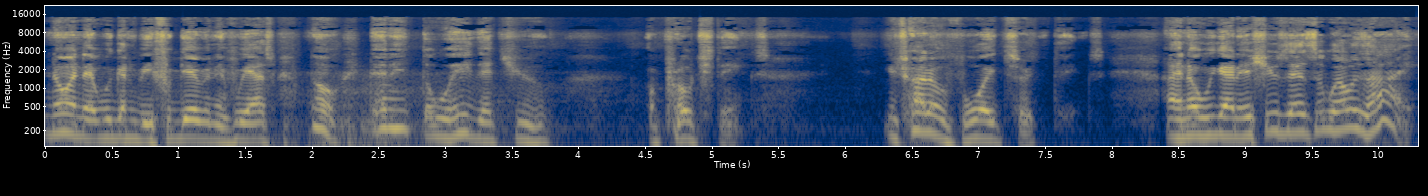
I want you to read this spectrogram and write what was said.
knowing that we're going to be forgiven if we ask. No, that ain't the way that you approach things. You try to avoid certain things. I know we got issues as well as I.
